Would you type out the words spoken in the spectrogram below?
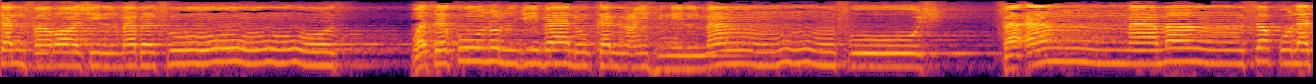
كالفراش المبثوث. وتكون الجبال كالعهن المنفوش. فأما من ثقلت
